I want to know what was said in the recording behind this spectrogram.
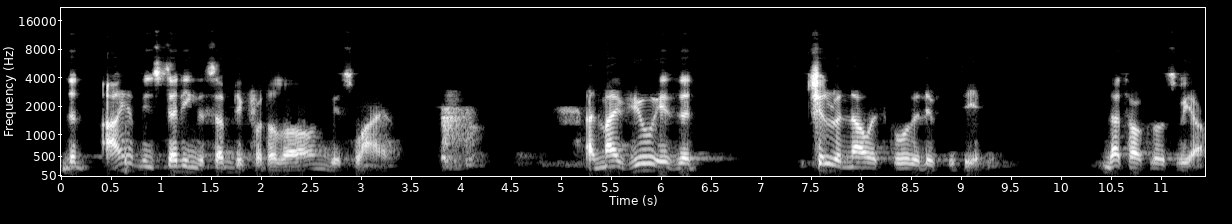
that I have been studying the subject for the longest while. And my view is that children now at school they live to see it. That's how close we are.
